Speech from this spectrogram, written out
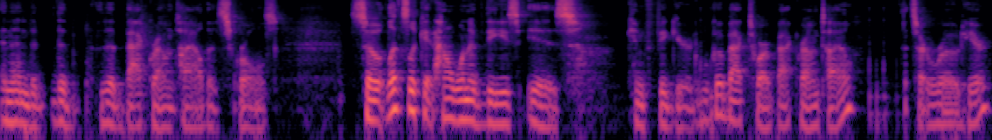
and then the, the, the background tile that scrolls. So let's look at how one of these is configured. We'll go back to our background tile. That's our road here.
